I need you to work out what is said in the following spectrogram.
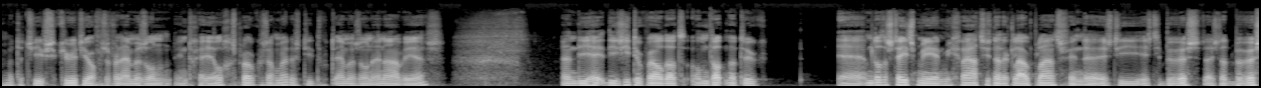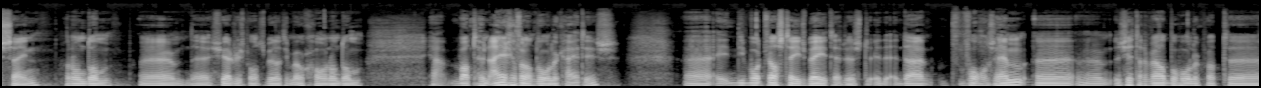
met de Chief Security Officer van Amazon in het geheel gesproken, zeg maar. Dus die doet Amazon en AWS. En die, die ziet ook wel dat, omdat natuurlijk, omdat er steeds meer migraties naar de cloud plaatsvinden, is, die, is, die bewust, is dat bewustzijn rondom shared responsibility, maar ook gewoon rondom ja, wat hun eigen verantwoordelijkheid is. Eh, die wordt wel steeds beter. Dus daar, volgens hem eh, eh, zit er wel behoorlijk wat, eh,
